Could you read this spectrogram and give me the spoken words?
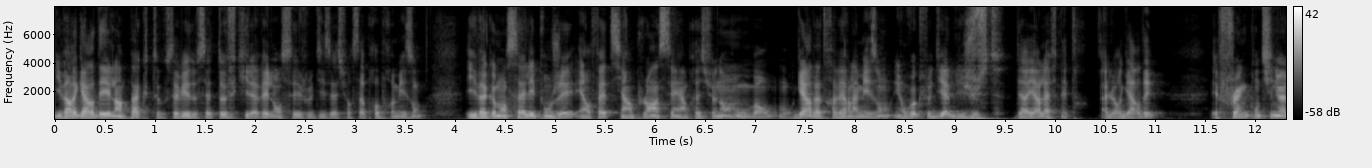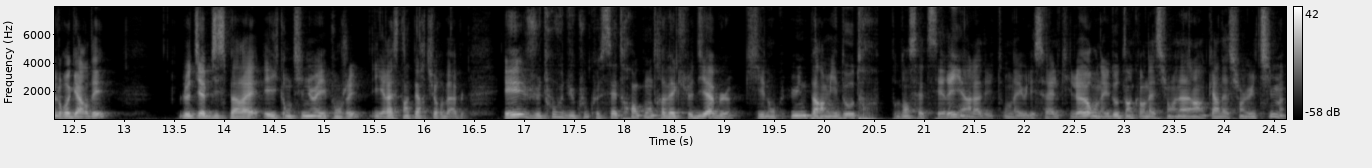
il va regarder l'impact, vous savez, de cet œuf qu'il avait lancé, je vous disais, sur sa propre maison. Et il va commencer à l'éponger. Et en fait, il y a un plan assez impressionnant où on regarde à travers la maison et on voit que le diable est juste derrière la fenêtre, à le regarder. Et Frank continue à le regarder. Le diable disparaît et il continue à éponger. Il reste imperturbable. Et je trouve du coup que cette rencontre avec le diable, qui est donc une parmi d'autres dans cette série, hein, on a eu les serial killers, on a eu d'autres incarnations, on a l'incarnation ultime,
